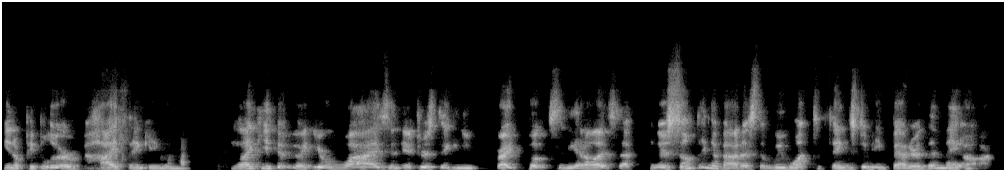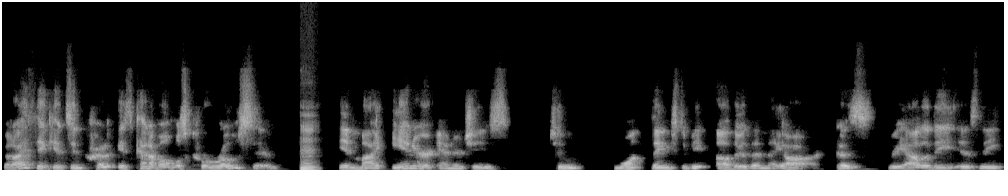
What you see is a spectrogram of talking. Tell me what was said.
you know, people who are high thinking like you, like you're wise and interesting, and you write books and you get all that stuff. And there's something about us that we want things to be better than they are. But I think it's incredible. It's kind of almost corrosive mm. in my inner energies to want things to be other than they are because reality is the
